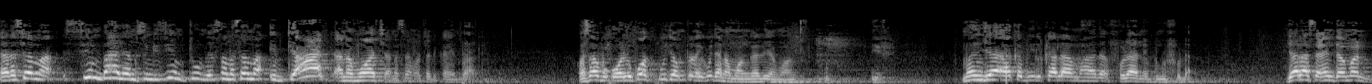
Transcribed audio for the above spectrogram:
Anasema si mbali amsingizie mtume. Sasa anasema ibtiad anamwacha anasema acha nikae mbali. Kwa sababu walikuwa kikuja mtu anakuja anamwangalia mwanzo. Hivi. Man jaaka bil kalam hadha fulan ibn fulan. Jalasa inda man?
